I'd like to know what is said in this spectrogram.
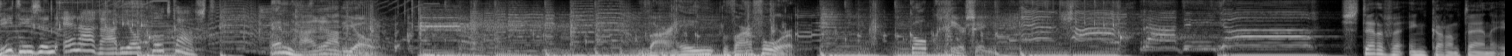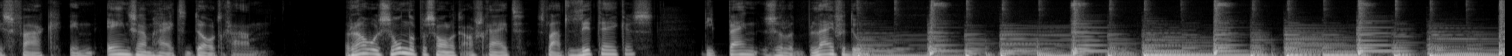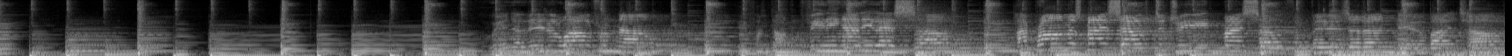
Dit is een NH Radio podcast. NH Radio. Waarheen, waarvoor? Koop Geersing. Sterven in quarantaine is vaak in eenzaamheid doodgaan. Rouwen zonder persoonlijk afscheid slaat littekens die pijn zullen blijven doen. Sound, I promise myself to treat myself and visit a nearby tower.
